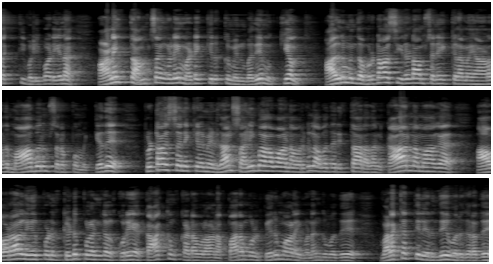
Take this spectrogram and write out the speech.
சக்தி வழிபாடு என அனைத்து அம்சங்களையும் அடக்கியிருக்கும் என்பதே முக்கியம். அதிலும் இந்த புரட்டாசி இரண்டாம் சனிக்கிழமையானது மாபெரும் சிறப்பு மிக்கது. புரட்டாசி சனிக்கிழமையில் தான் சனி பகவான் அவர்கள் அவதரித்தார். அதன் காரணமாக அவரால் ஏற்படும் கெடுப்புலன்கள் குறைய காக்கும் கடவுளான பரம்பொருள் பெருமாளை வணங்குவது வழக்கத்திலிருந்தே வருகிறது.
